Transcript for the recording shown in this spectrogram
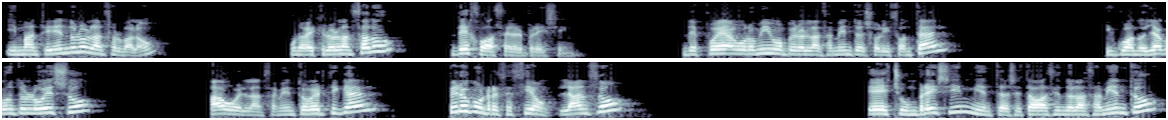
y manteniéndolo lanzo el balón. Una vez que lo he lanzado, dejo de hacer el bracing. Después hago lo mismo, pero el lanzamiento es horizontal, y cuando ya controlo eso, hago el lanzamiento vertical, pero con recepción. Lanzo, he hecho un bracing mientras estaba haciendo el lanzamiento,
